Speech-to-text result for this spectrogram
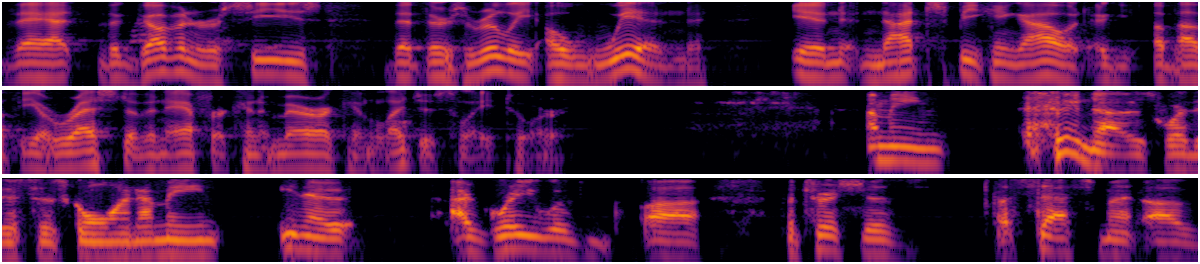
that the governor sees that there's really a win in not speaking out about the arrest of an African American legislator. I mean, who knows where this is going? I mean, you know, I agree with uh, Patricia's assessment of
